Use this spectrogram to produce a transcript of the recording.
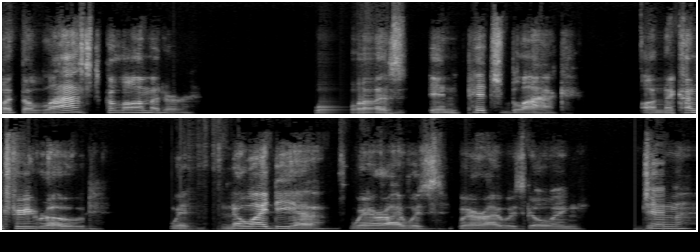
But the last kilometer was in pitch black on a country road with no idea where I was where I was going. Jim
